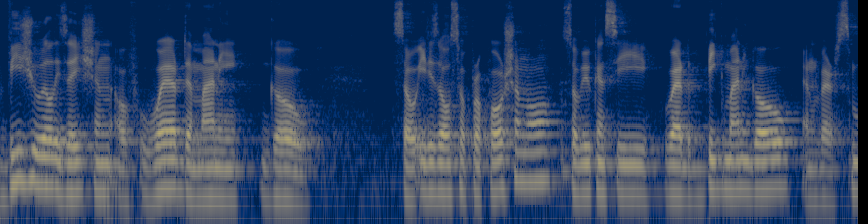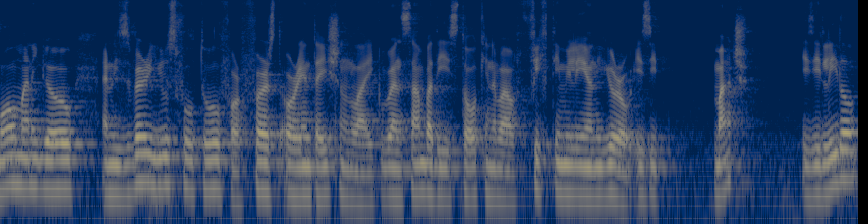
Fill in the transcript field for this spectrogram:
visualization of where the money go. So it is also proportional, so you can see where the big money go and where small money go, and it's a very useful tool for first orientation, like when somebody is talking about 50 million euro, is it much? Is it little?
